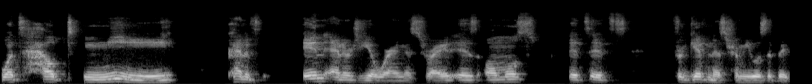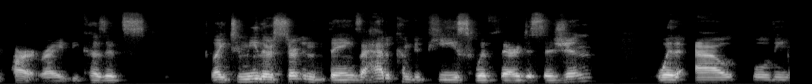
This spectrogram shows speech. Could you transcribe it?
what's helped me kind of in energy awareness, right, is almost it's it's forgiveness for me was a big part, right? Because it's like to me, there's certain things I had to come to peace with their decision without holding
